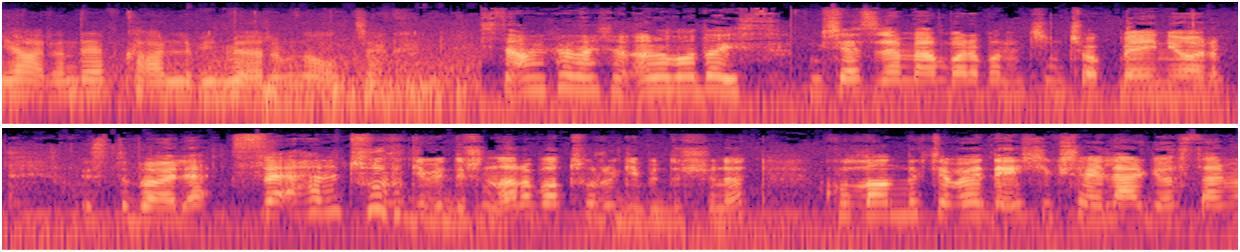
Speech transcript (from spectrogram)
Yarın da hep karlı bilmiyorum ne olacak. İşte arkadaşlar arabadayız. Bir şey söyleyeceğim ben bu arabanın için çok beğeniyorum. Üstü böyle size hani tur gibi düşünün. Araba turu gibi düşünün. Kullandıkça böyle değişik şeyler gösterme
